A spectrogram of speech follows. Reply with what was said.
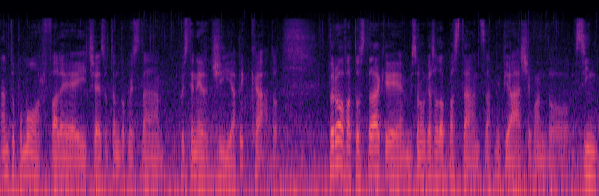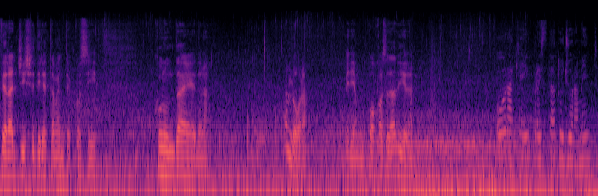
antropomorfa lei, c'è soltanto questa, questa energia, peccato. Però fatto sta che mi sono gasato abbastanza, mi piace quando si interagisce direttamente così con un daedra. Allora, vediamo un po' cosa da dire. Ora che hai prestato giuramento,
